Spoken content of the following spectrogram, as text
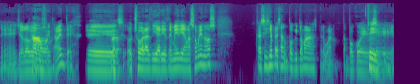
eh, yo lo veo ah, perfectamente. Ocho horas diarias de media, más o menos. Casi siempre sale un poquito más, pero bueno, tampoco es eh,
